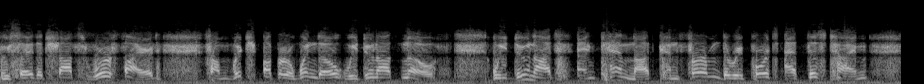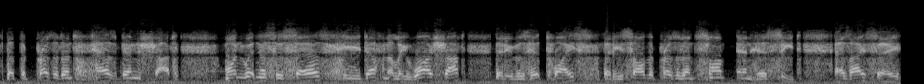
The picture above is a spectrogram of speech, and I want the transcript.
who say that shots were fired from which upper window we do not know. We do not and cannot confirm the reports at this time that the president has been shot. One witness says he definitely was shot, that he was hit twice, that he saw the president slump in his seat. As I say,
